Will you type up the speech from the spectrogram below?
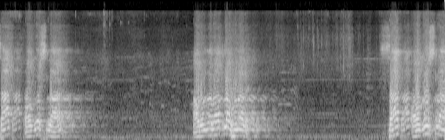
सात ऑगस्टला औरंगाबादला होणार आहे. सात ऑगस्टला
